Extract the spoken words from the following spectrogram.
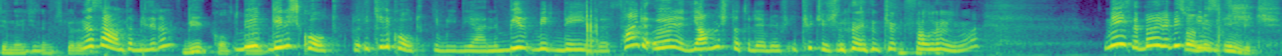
Dinleyicilerimiz görelim. Nasıl anlatabilirim? Büyük koltuk. Büyük yani. geniş koltuktu. İkili koltuk gibiydi yani. Bir bir değildi. Sanki öyle yanlış da hatırlayabiliyorum. 2-3 yaşındaydım. Çok sallamayayım ama. Neyse böyle biz Sonra indik. biz indik.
